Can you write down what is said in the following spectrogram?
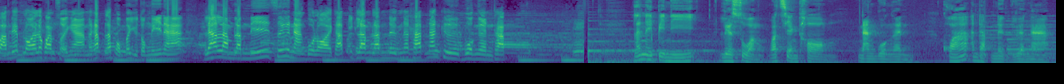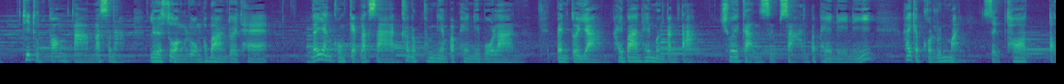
ความเรียบร้อยและความสวยงามนะครับ และผมมาอยู่ตรงนี้นะฮะแล้วลำลำนี้ชื่อนางบัวลอยครับ อีกลำลำหนึ่งนะครับ นั่นคือบัวเงินครับ และในปีนี้เรือส่วงวัดเสียงทอง นางบัวเงิน คว้าอันดับหนึ่งเรืองามที่ถูกต้องตามลักษณะเรือส่วงหลวงพระบางโดยแท้ และยังคงเก็บรักษาขนบธรรมเนียมประเพณีโบราณ เป็นตัวอย่างให้บ้านให้เมืองต่างๆ ช่วยกันสืบสารประเพณีนี้ ให้กับคนรุ่นใหม่ สืบทอดต่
